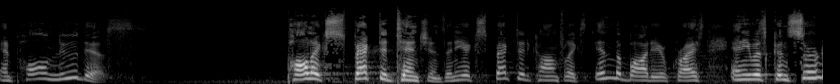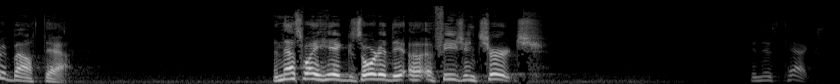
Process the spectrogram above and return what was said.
And Paul knew this. Paul expected tensions and he expected conflicts in the body of Christ, and he was concerned about that. And that's why he exhorted the uh, Ephesian church in this text.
